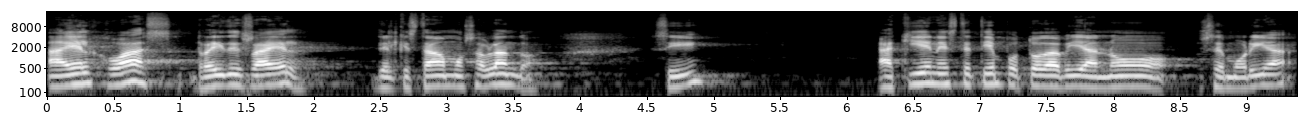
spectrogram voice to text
a él Joás, rey de Israel, del que estábamos hablando. ¿Sí? Aquí en este tiempo todavía no se moría.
